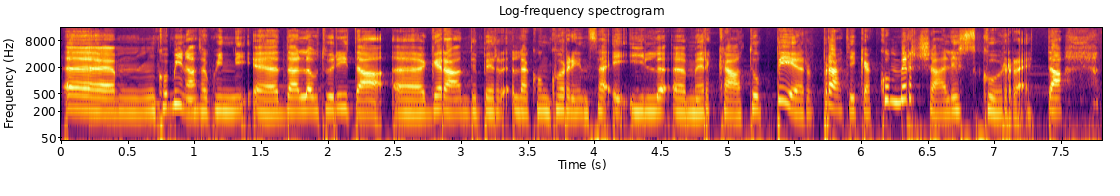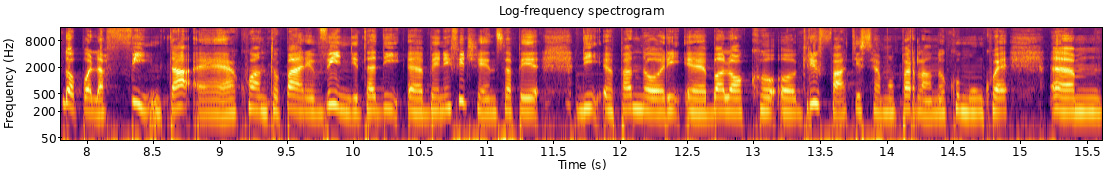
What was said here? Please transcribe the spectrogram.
ehm, combinata quindi dall'autorità garante per la concorrenza e il mercato per pratica commerciale scorretta, dopo la finta, eh, a quanto pare, vendita di eh, beneficenza per, di eh, Pandori Balocco Griffati, stiamo parlando comunque... Um,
